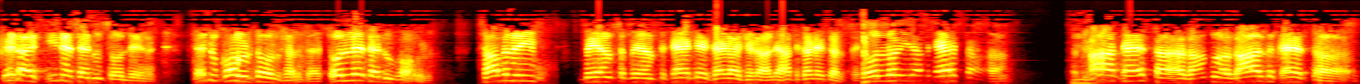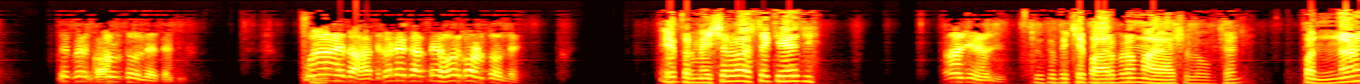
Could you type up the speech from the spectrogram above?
ਕਿਹੜਾ ਕਿਹਨੇ ਤੈਨੂੰ ਤੋਲਿਆ? ਤੈਨੂੰ ਕੌਣ ਤੋਲ ਸਕਦਾ? ਤੋਲੇ ਤੈਨੂੰ ਕੌਣ? ਸਭ ਨੇ ਬੇਅੰਤ ਬੇਅੰਤ ਕਹਿ ਕੇ ਖੜਾ ਛੜਾ ਲਿਆ ਹੱਥ ਖੜੇ ਕਰਤੇ। ਤੋਲੋ ਹੀ ਜਦ ਕਹਿਤਾ ਠਾ ਕਹਿਤਾ ਅਗਾਮ ਆਗਾਜ਼ ਕਹਿਤਾ ਤੇ ਫਿਰ ਕੌਣ ਤੋਲੇ ਤੈਨੂੰ ਉਹਨਾਂ ਨੇ ਤਾਂ ਹੱਥ ਖੜੇ ਕਰਤੇ ਹੋਰ ਕੌਣ ਤੋਲੇ? ਇਹ ਪਰਮੇਸ਼ਰ ਵਾਸਤੇ ਕਿਹਾ ਜੀ? ਹਾਂਜੀ ਹਾਂਜੀ। ਕਿਉਂਕਿ ਪਿੱਛੇ ਪਾਰ ਬ੍ਰਹਮ ਆਇਆ ਸ਼ਲੋਕ ਚ। ਭੰਨਣ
